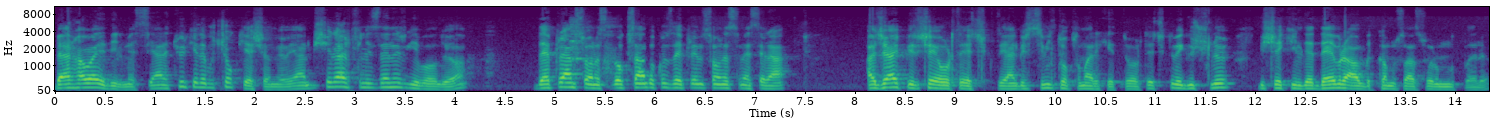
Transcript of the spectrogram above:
berhava edilmesi. Yani Türkiye'de bu çok yaşanıyor. Yani bir şeyler filizlenir gibi oluyor. Deprem sonrası, 99 depremi sonrası mesela acayip bir şey ortaya çıktı. Yani bir sivil toplum hareketi ortaya çıktı ve güçlü bir şekilde devraldı kamusal sorumlulukları.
